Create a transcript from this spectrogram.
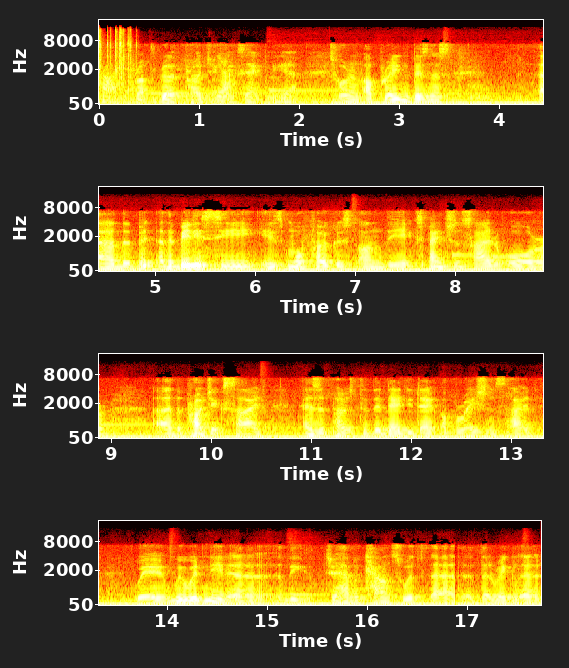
project. Pro- growth project, Yeah. exactly, yeah. For an operating business, uh, the, uh, the BDC is more focused on the expansion side or uh, the project side as opposed to the day-to-day operation side where we would need uh, the, to have accounts with uh, the, the regular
